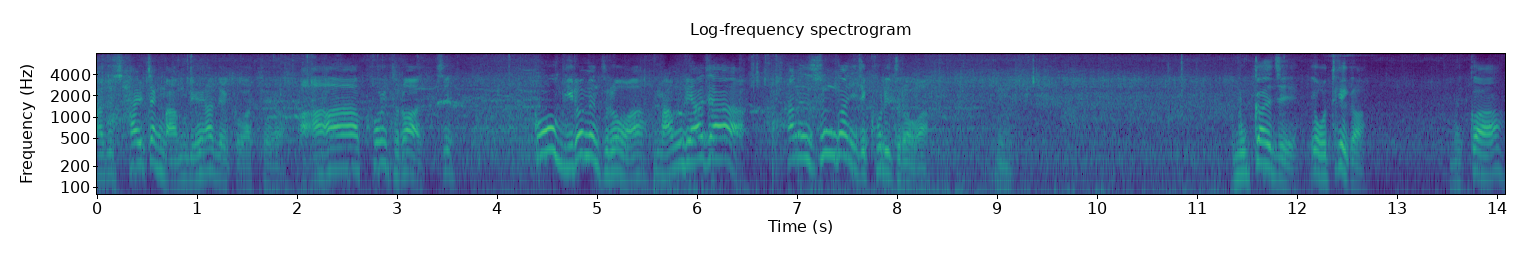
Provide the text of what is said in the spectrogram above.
아주 살짝 마무리 해야 될 것 같아요. 아, 콜 들어왔지. 꼭 이러면 들어와. 마무리하자 하는 순간 이제 콜이 들어와. 음. 못 가지. 이거 어떻게 가? 못 가.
